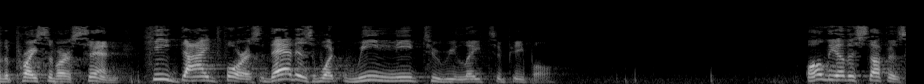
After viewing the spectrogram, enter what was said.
the price of our sin. He died for us. That is what we need to relate to people. All the other stuff is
